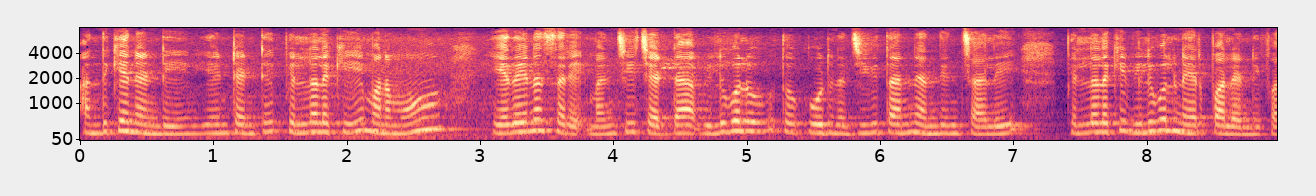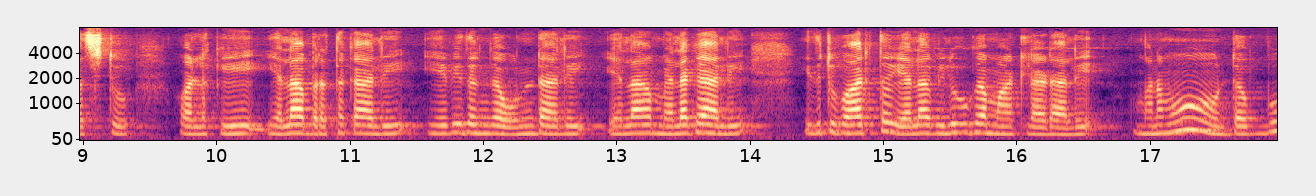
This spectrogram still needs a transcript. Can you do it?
అందుకేనండి ఏంటంటే పిల్లలకి మనము ఏదైనా సరే మంచి చెడ్డ విలువలతో కూడిన జీవితాన్ని అందించాలి. పిల్లలకి విలువలు నేర్పాలండి ఫస్ట్. వాళ్ళకి ఎలా బ్రతకాలి ఏ విధంగా ఉండాలి ఎలా మెలగాలి ఎదుటి వారితో ఎలా విలువగా మాట్లాడాలి మనము డబ్బు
